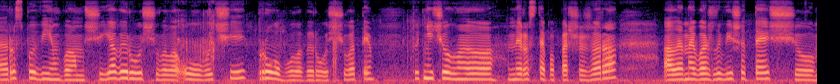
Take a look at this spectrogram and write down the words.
Е, Розповім вам, що я вирощувала овочі, пробувала вирощувати. Тут нічого не росте, по-перше, жара, але найважливіше те, що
